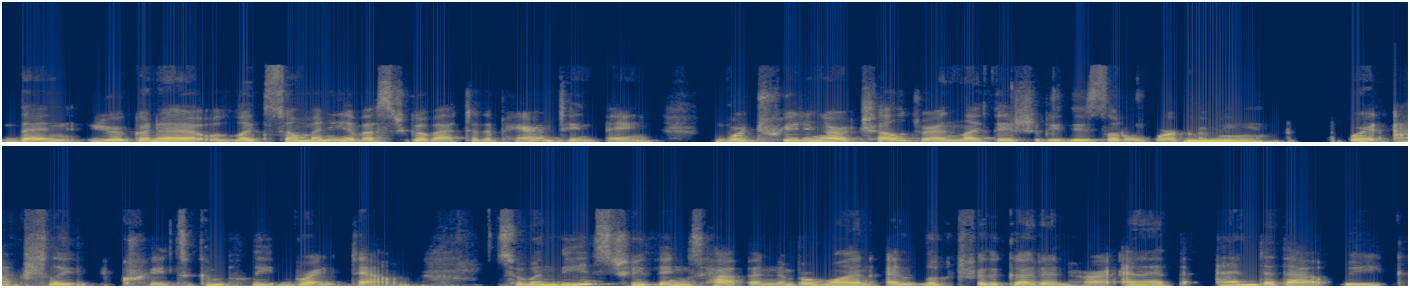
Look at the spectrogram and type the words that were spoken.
then you're going to, like so many of us, to go back to the parenting thing, we're treating our children like they should be these little worker mm. bees, where it actually creates a complete breakdown. So when these two things happen, number one, I looked for the good in her. And at the end of that week,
